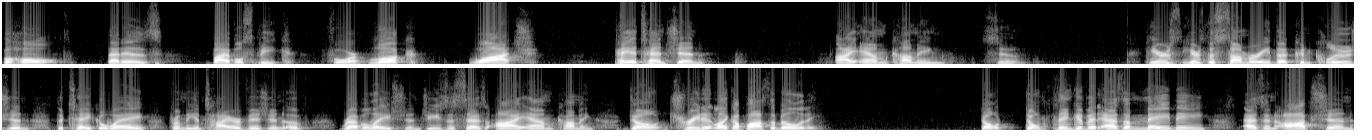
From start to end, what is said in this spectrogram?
Behold, that is Bible speak for look, watch, pay attention. I am coming soon. Here's, here's the summary, the conclusion, the takeaway from the entire vision of Revelation. Jesus says, I am coming. Don't treat it like a possibility. Don't, don't think of it as a maybe, as an option,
